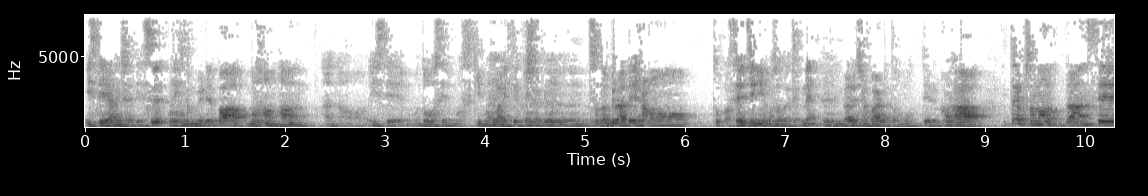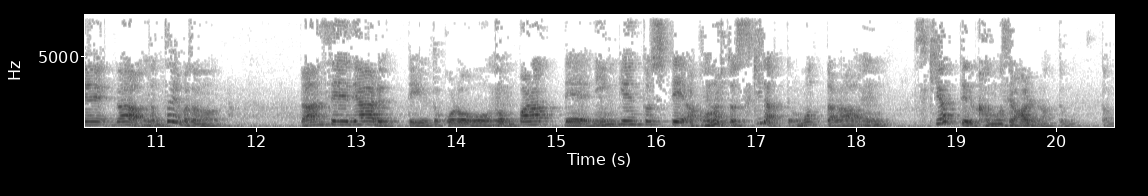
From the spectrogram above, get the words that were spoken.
異性愛者ですって人もいれば、まあ、半々あの異性も同性も好きもバイセクシャル、そのグラデーションとか政治にもそうだけどね、うんグラデーションがあると思ってるから、例えばその男性が、うん。例えばその男性であるっていうところを取っ払って人間として、あこの人好きだって思ったら、うん。付き合ってる可能性はあるなって思ったの。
